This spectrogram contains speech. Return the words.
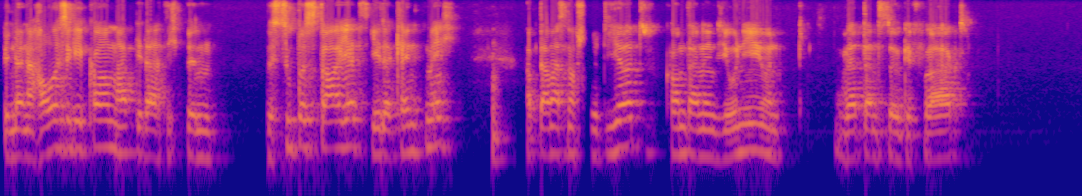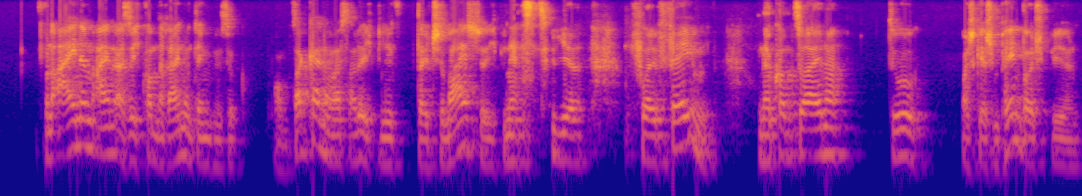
Bin dann nach Hause gekommen, habe gedacht, ich bin der Superstar jetzt, jeder kennt mich. Habe damals noch studiert, komme dann in die Uni und werde dann so gefragt, von einem, also ich komme rein und denke mir so, warum sagt keiner was? Alter, ich bin jetzt deutscher Meister, ich bin jetzt hier voll Fame. Und dann kommt so einer, du, was gehst du Paintball spielen?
